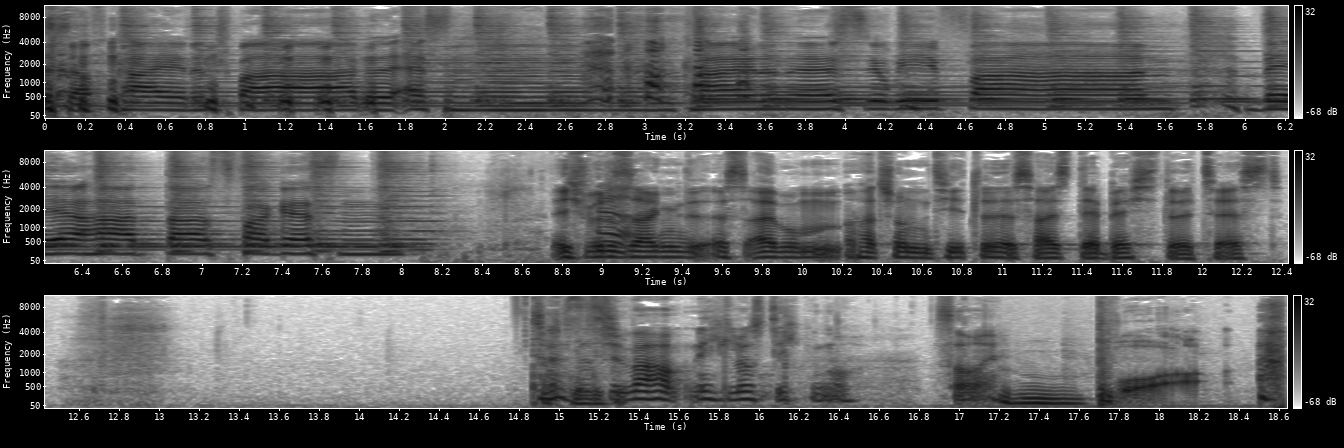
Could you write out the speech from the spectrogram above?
ich darf keinen Spargel essen, keinen SUV fahren, wer hat das vergessen? Ich würde Ja. sagen, das Album hat schon einen Titel, es heißt Der Bechtel-Test. Das mir ist nicht- überhaupt nicht lustig genug. Sorry. Boah.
